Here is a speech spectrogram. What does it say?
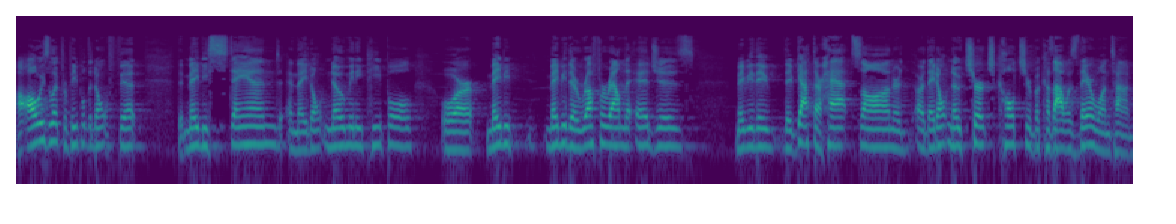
I always look for people that don't fit, that maybe stand and they don't know many people, or maybe, maybe they're rough around the edges. Maybe they, they've got their hats on, or, or they don't know church culture because I was there one time.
